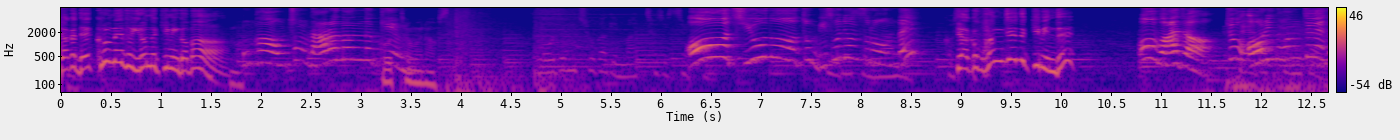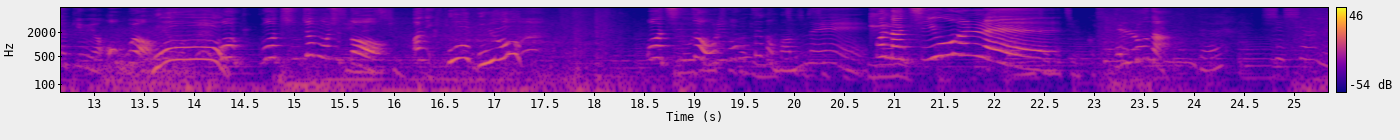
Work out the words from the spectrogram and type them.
약간 네크로맨서 이런 느낌인가 봐 뭔가 엄청 나른한 느낌 고통은 없어. 모든 조각이 맞춰져 있을 어 지호는 좀 미소년스러운데? 약간 황제 느낌인데? 어 맞아 좀 어린 황제의 느낌이야 어 뭐야 와! 와, 와 진짜 멋있다. 아니, 와 뭐야? 와 진짜 어린 황제가 많네. 와, 난 지호 할래. 벨로나. 데 시시하네.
